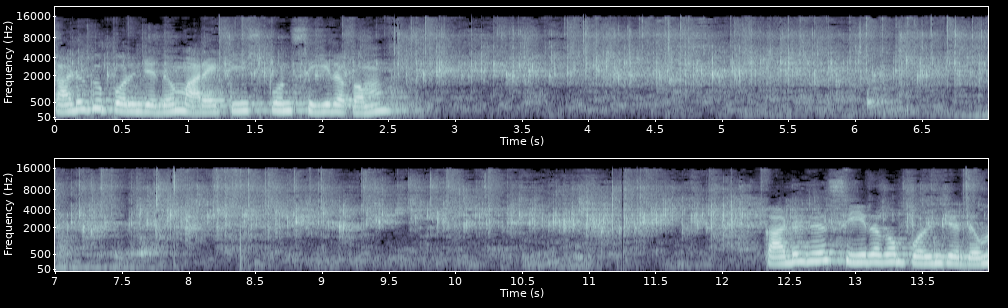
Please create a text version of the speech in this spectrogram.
கடுகு பொரிஞ்சதும் அரை டீஸ்பூன் சீரகம். கடுகு சீரகம் பொரிஞ்சதும்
